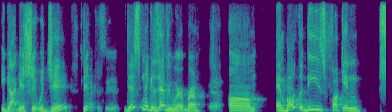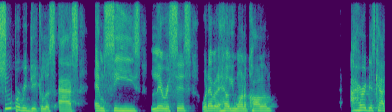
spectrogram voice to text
He got this shit with Jid. This, this nigga's everywhere, bro. Yeah. Um, and both of these fucking super ridiculous ass MCs, lyricists, whatever the hell you want to call them. I heard this guy.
